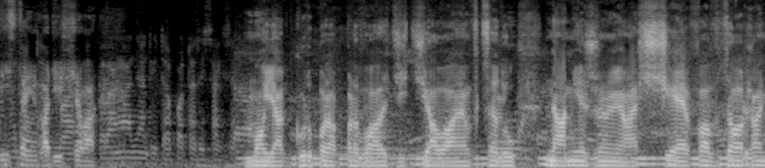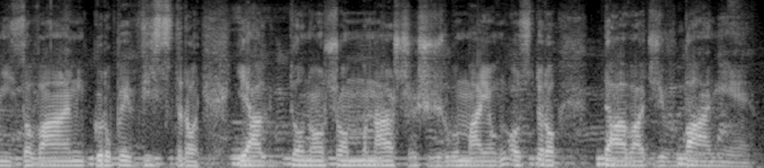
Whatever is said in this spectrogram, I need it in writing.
Wiseń 22. keterangan yang didapat dari saksi Moja grupa prowadzi działania w celu namierzenia szefa w zorganizowaniu grupy Wistroń. Jak donoszą nasze źródła, mają ostro dawać w banie.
